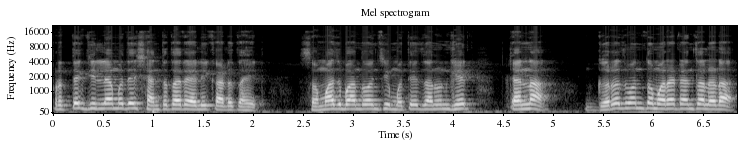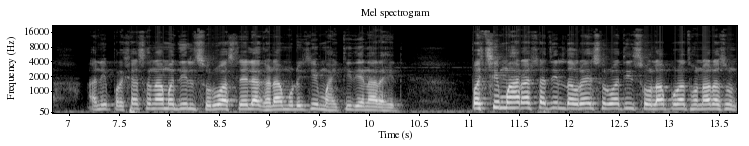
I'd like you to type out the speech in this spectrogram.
प्रत्येक जिल्ह्यामध्ये शांतता रॅली काढत आहेत. समाज बांधवांची मते जाणून घेत त्यांना गरजवंत मराठ्यांचा लढा आणि प्रशासनामधील सुरू असलेल्या घडामोडीची माहिती देणार आहेत. पश्चिम महाराष्ट्रातील दौऱ्या सुरुवाती सोलापुरात होणार असून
